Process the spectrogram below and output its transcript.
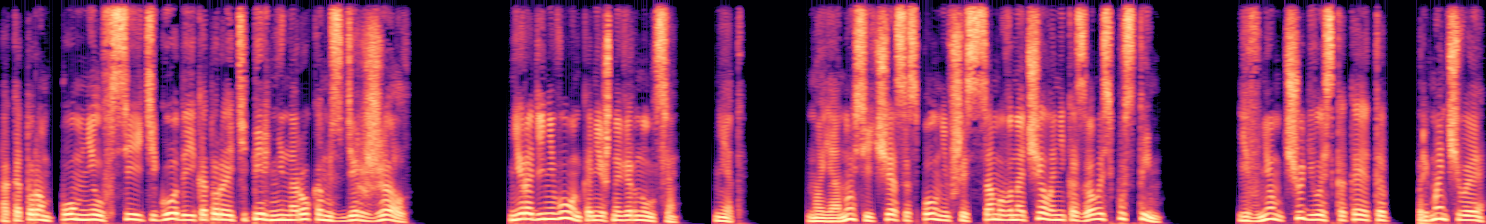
о котором помнил все эти годы и которое теперь ненароком сдержал. Не ради него он, конечно, вернулся. Нет. Но и оно сейчас, исполнившись с самого начала, не казалось пустым. И в нем чудилась какая-то приманчивая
